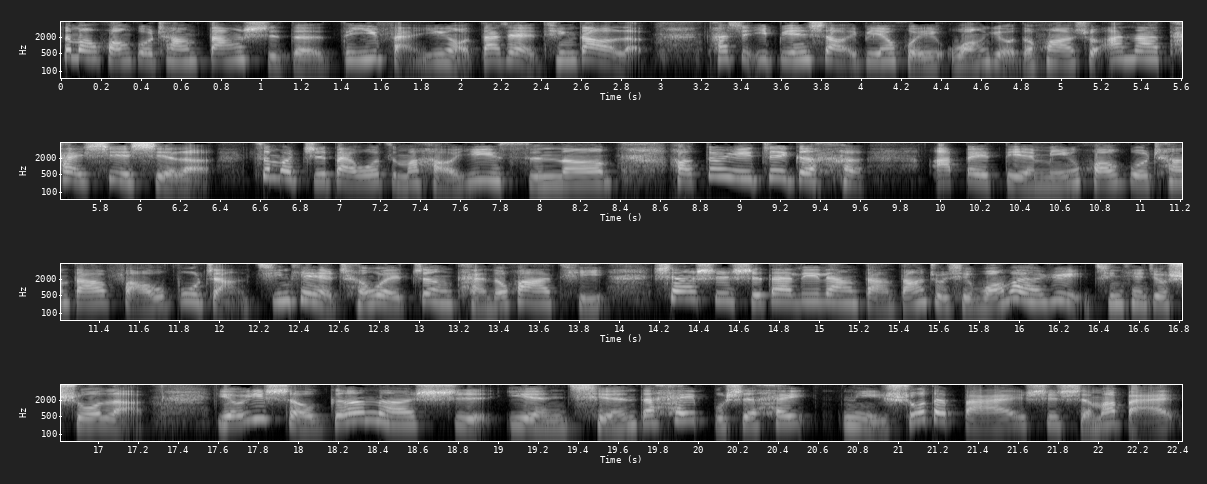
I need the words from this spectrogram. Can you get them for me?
那么黄国昌当时的第一反应哦，大家也听到了，他是一边笑一边回网友的话说：“啊，那太谢谢了，这么直白，我怎么好意思呢？”好，对于这个 阿北点名黄国昌当法务部长，今天也成为政坛的话题。像是时代力量党党主席王婉玉今天就说了，有一。首歌呢是眼前的黑不是黑，你说的白是什么白？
